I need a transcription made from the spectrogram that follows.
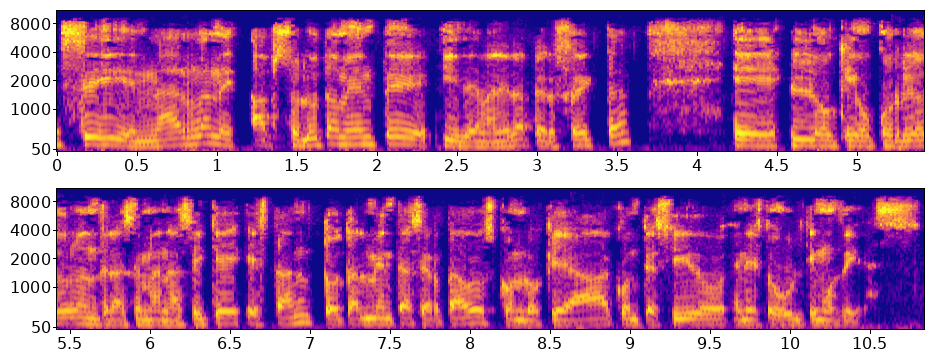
sí, narran absolutamente y de manera perfecta eh, lo que ocurrió durante la semana. Así que están totalmente acertados con lo que ha acontecido en estos últimos días.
